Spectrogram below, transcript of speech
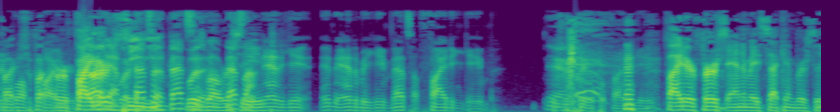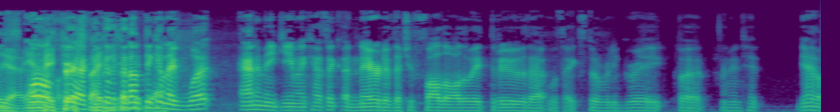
Dragon Ball Fi- or Fighters. Fighter oh, Yeah, Z that's a, that's was a, well that's not received. an anime, game, an anime game. That's a fighting game. Yeah. a straight up a fighting game. Fighter first, anime second versus Yeah, anime Well, first. yeah, because I'm thinking yeah. like what anime game like has like a narrative that you follow all the way through that was like still really great, but I mean, it, yeah,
